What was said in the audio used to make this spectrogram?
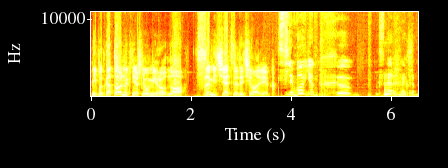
неподготовленный к внешнему миру, но замечательный человек. С любовью к, э, к старым играм.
